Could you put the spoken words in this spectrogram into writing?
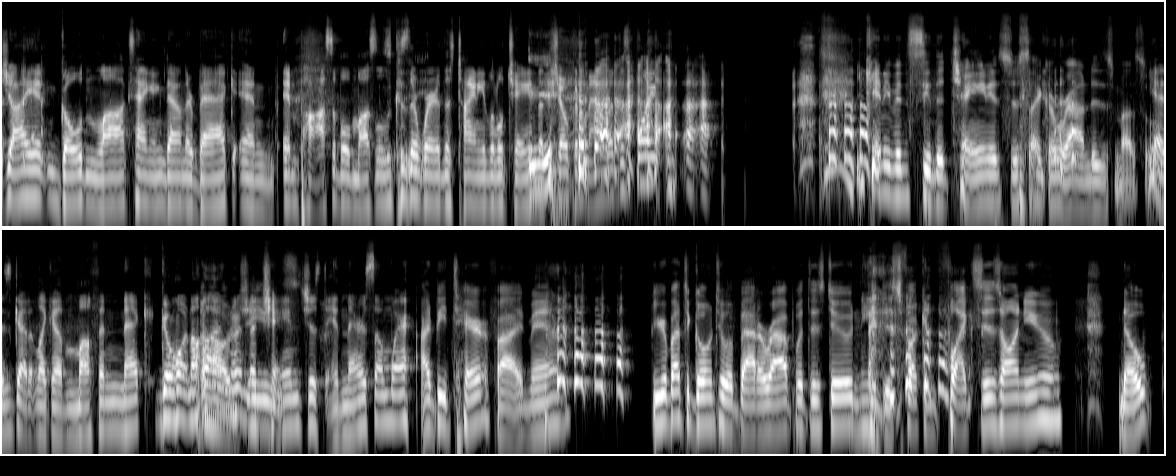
giant golden locks hanging down their back and impossible muscles because they're wearing this tiny little chain that's choking them out at this point. you can't even see the chain. It's just like around his muscle. Yeah, he's got like a muffin neck going oh, on, Oh, and the chain's just in there somewhere. I'd be terrified, man. You're about to go into a battle rap with this dude and he just fucking flexes on you. Nope.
